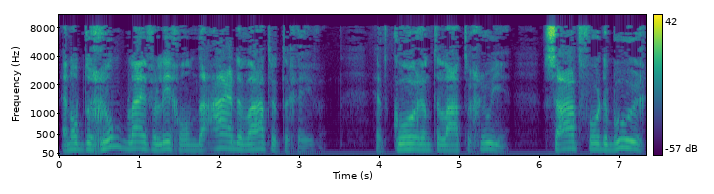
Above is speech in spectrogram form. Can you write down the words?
en op de grond blijven liggen om de aarde water te geven, het koren te laten groeien, zaad voor de boer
